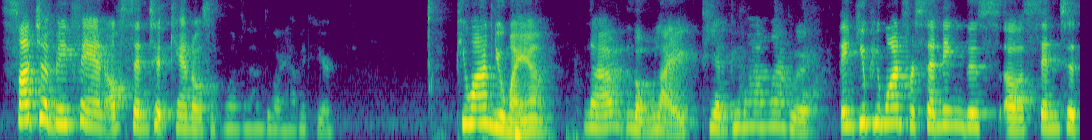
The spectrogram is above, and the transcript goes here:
Such a big fan of scented candles. What the hell do I have it here? พี่ว่านอยู่ไหมอะน้ำหลงไหลเทียนพี่ว่านมากเลย Thank you พี่ว่าน for sending this uh, scented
